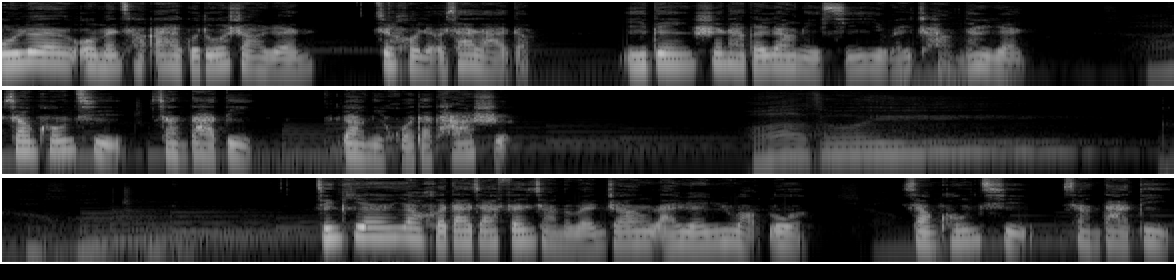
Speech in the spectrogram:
无论我们曾爱过多少人，最后留下来的，一定是那个让你习以为常的人，像空气，像大地，让你活得踏实。今天要和大家分享的文章来源于网络，像空气，像大地。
